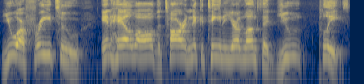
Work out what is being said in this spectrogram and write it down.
You are free to inhale all the tar and nicotine in your lungs that you please.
